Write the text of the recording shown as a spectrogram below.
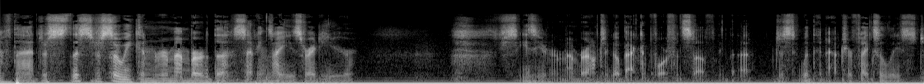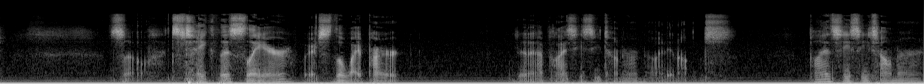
have that. Just this, just so we can remember the settings I used right here. Just easier to remember. I don't have to go back and forth and stuff like that. Just within After Effects, at least. So let's take this layer, which is the white part. Did I apply CC toner? No, I did not. Apply CC toner.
